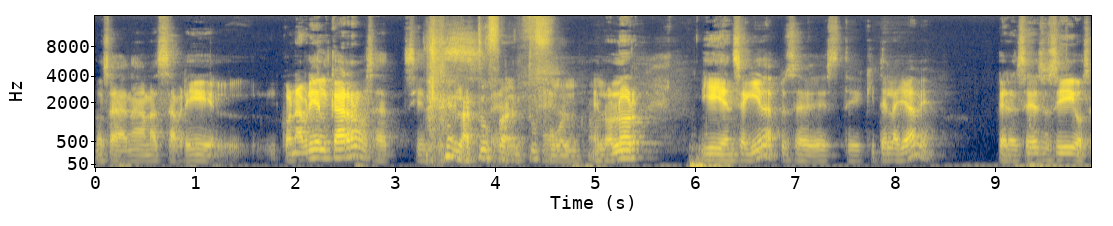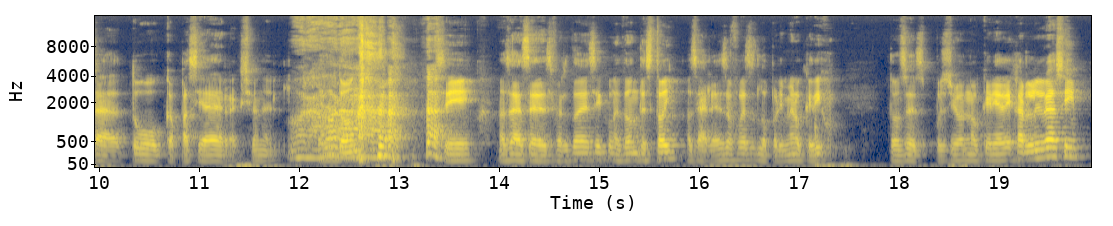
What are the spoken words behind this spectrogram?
O sea, nada más abrí el... Con abrir el carro, o sea, sientes La tufa, el tufo, el, el- el olor. Y enseguida, pues, este, quité la llave. Pero sí, eso sí, o sea, tuvo capacidad de reacción el, el don. Sí, o sea, se despertó de decir, ¿dónde estoy? O sea, eso fue lo primero que dijo. Entonces, pues yo no quería dejarle ir así,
